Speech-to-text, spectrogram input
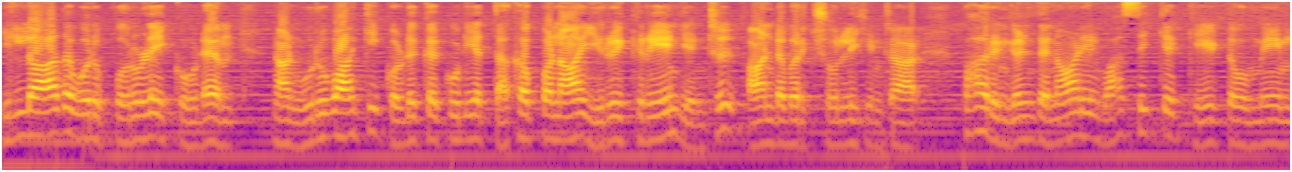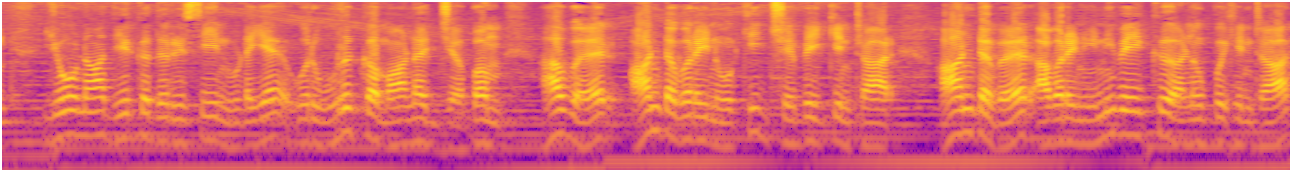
இல்லாத ஒரு பொருளை கூட நான் உருவாக்கி கொடுக்கக்கூடிய தகப்பனாய் இருக்கிறேன் என்று ஆண்டவர் சொல்லுகின்றார். பாருங்கள் இந்த நாளில் வாசிக்க கேட்டோமே. யோனா தீர்க்கதரிசியினுடைய ஒரு உருக்கமான ஜெபம். அவர் ஆண்டவரை நோக்கி ஜெபிக்கின்றார். ஆண்டவர் அவரை நினைவைக்கு அனுப்புகின்றார்.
